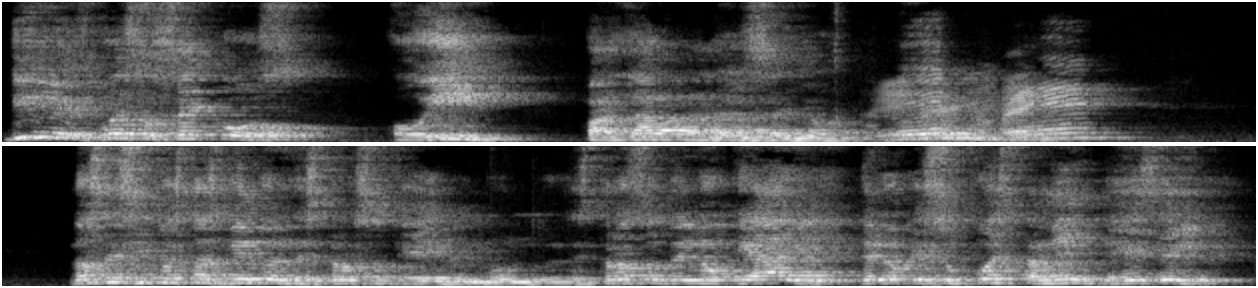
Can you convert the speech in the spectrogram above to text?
Diles, huesos secos, oí palabra del Señor. Amén. No sé si tú estás viendo el destrozo que hay en el mundo, el destrozo de lo que hay, de lo que supuestamente es el,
